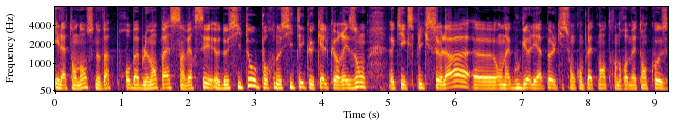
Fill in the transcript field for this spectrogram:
et la tendance ne va probablement pas s'inverser de sitôt. Pour ne citer que quelques raisons qui expliquent cela, on a Google et Apple qui sont complètement en train de remettre en cause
